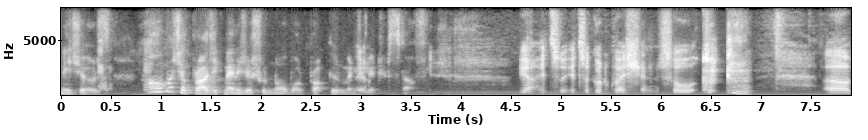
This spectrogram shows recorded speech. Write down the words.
managers, how much a project manager should know about procurement yeah. related stuff? Yeah, it's a, it's a good question. So, uh,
